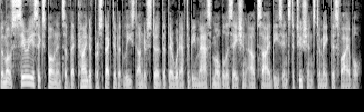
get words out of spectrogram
The most serious exponents of that kind of perspective at least understood that there would have to be mass mobilization outside these institutions to make this viable.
